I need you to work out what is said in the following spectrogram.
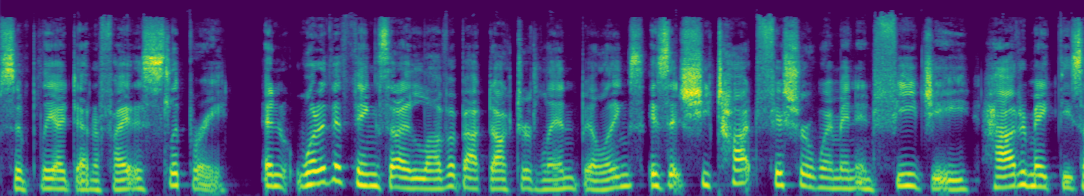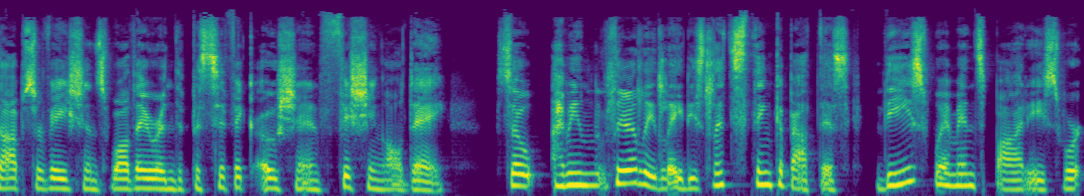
simply identify it as slippery. And one of the things that I love about Dr. Lynn Billings is that she taught fisher women in Fiji how to make these observations while they were in the Pacific Ocean fishing all day. So, I mean, clearly, ladies, let's think about this. These women's bodies were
